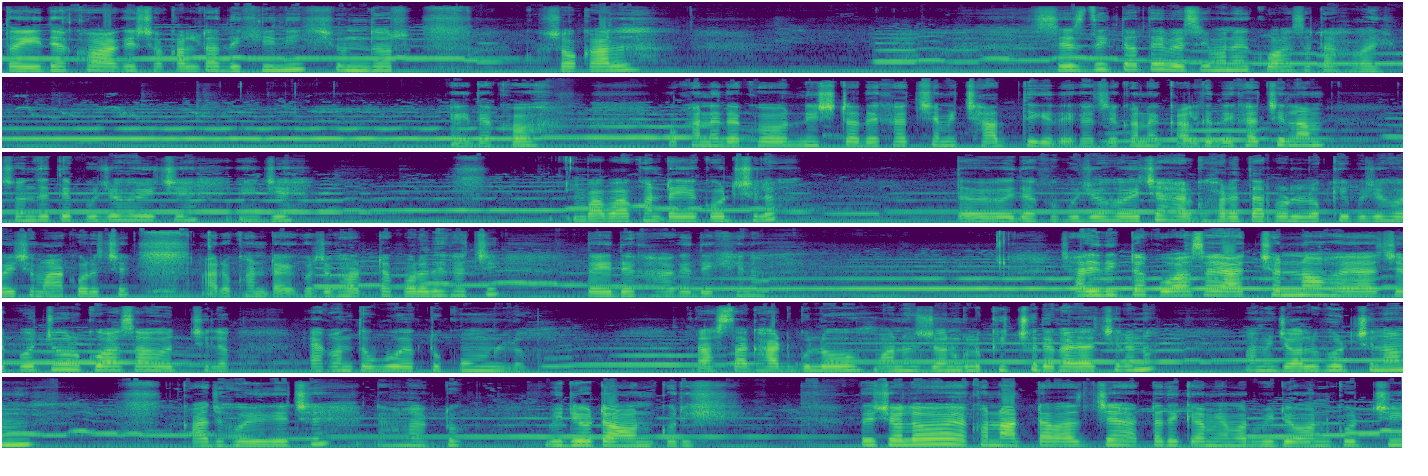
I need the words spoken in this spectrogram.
তো এই দেখো, আগে সকালটা দেখিনি সুন্দর সকাল। শেষ দিকটাতে বেশি মানে কুয়াশাটা হয়। এই দেখো ওখানে দেখো নিচটা দেখাচ্ছে, আমি ছাদ থেকে দেখাচ্ছি, ওখানে কালকে দেখাচ্ছিলাম, সন্ধ্যেতে পুজো হয়েছে, এই যে বাবা ওখানটা ইয়ে করছিল, তো ওই দেখো পুজো হয়েছে, আর ঘরে তারপর লক্ষ্মী পুজো হয়েছে, মা করেছে, আর ওখানটায় করছে, ঘরটা পরে দেখাচ্ছি, তো এই দেখা আগে দেখে নাও। চারিদিকটা কুয়াশায় আচ্ছন্ন হয়ে আছে, প্রচুর কুয়াশা হচ্ছিল, এখন তবুও একটু কমলো। রাস্তাঘাটগুলো, মানুষজনগুলো কিচ্ছু দেখা যাচ্ছিল না, আমি জল ভরছিলাম, কাজ হয়ে গেছে, এখন একটু ভিডিওটা অন করি। তো চলো, এখন আটটা বাজছে, আটটা থেকে আমি আমার ভিডিও অন করছি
